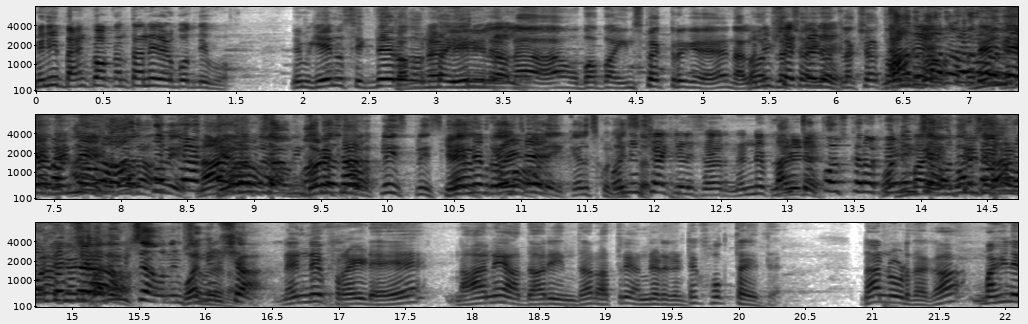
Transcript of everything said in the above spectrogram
ಮಿನಿ ಬ್ಯಾಂಕಾಕ್ ಅಂತಾನೆ ಹೇಳ್ಬೋದು ನೀವು. ನಿಮ್ಗೇನು ಸಿಗದೇ ಇರೋದು ಅಂತ ಏನಿಲ್ಲ ಅಲ್ಲ ಒಬ್ಬೊಬ್ಬ ಇನ್ಸ್ಪೆಕ್ಟರ್ಗೆ ನಲವತ್ತು ಲಕ್ಷ. ಐವತ್ತು ನಿಮಿಷ, ಸರ್. please, please. ನೆನ್ನೆ ಕೇಳಿಸ್ಕೊಳ್ಳಿ, Friday. ಕೇಳಿಸ್ಕೊಳ್ಳಿ, ಒಂದ್ ನಿಮಿಷ ಕೇಳಿ ಸರ್ ನಿನ್ನೆ ಒಂದ್ ನಿಮಿಷ, ನಿನ್ನೆ ಫ್ರೈಡೆ ನಾನೇ ಆ ದಾರಿಯಿಂದ ರಾತ್ರಿ ಹನ್ನೆರಡು ಗಂಟೆಗೆ ಹೋಗ್ತಾ ಇದ್ದೆ. ನಾನು ನೋಡಿದಾಗ ಮಹಿಳೆ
